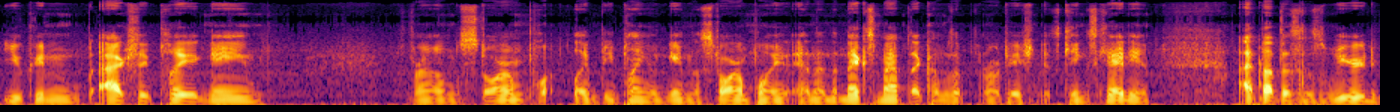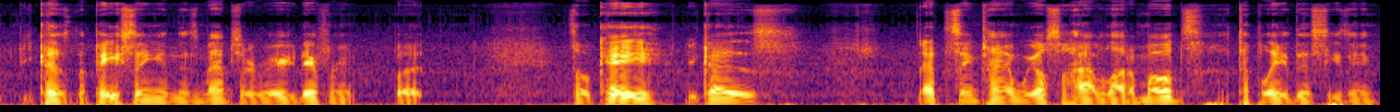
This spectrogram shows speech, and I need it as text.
you can actually play a game from Storm Point, like be playing a game of Storm Point, and then the next map that comes up in rotation is Kings Canyon. I thought this was weird because the pacing in these maps are very different, but it's okay because at the same time we also have a lot of modes to play this season.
